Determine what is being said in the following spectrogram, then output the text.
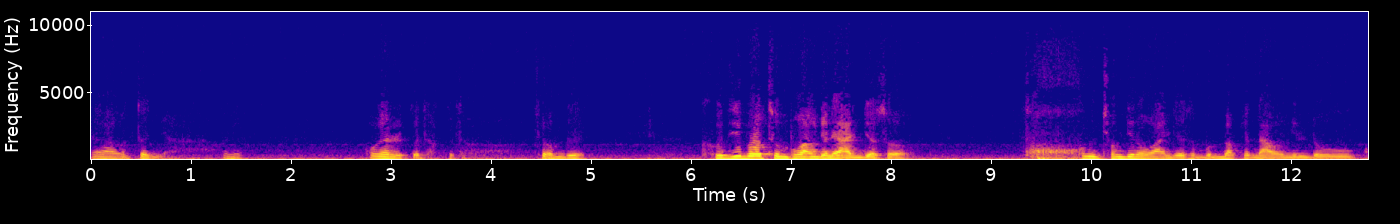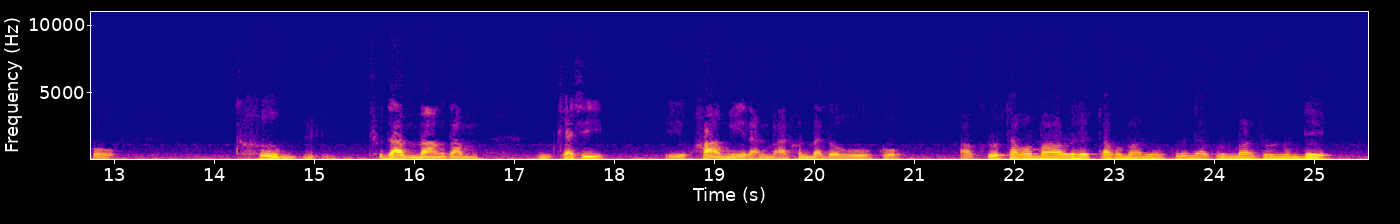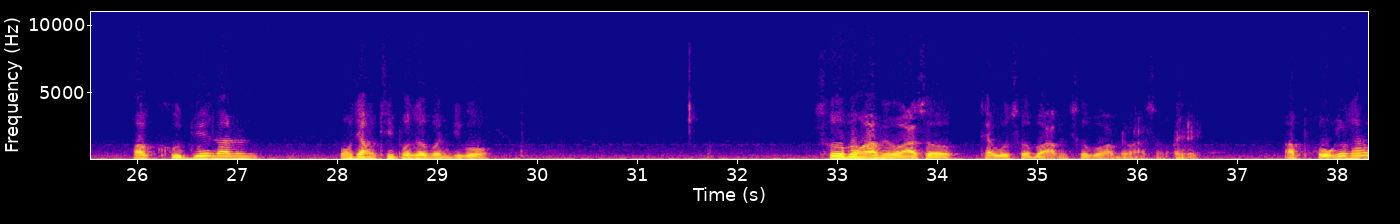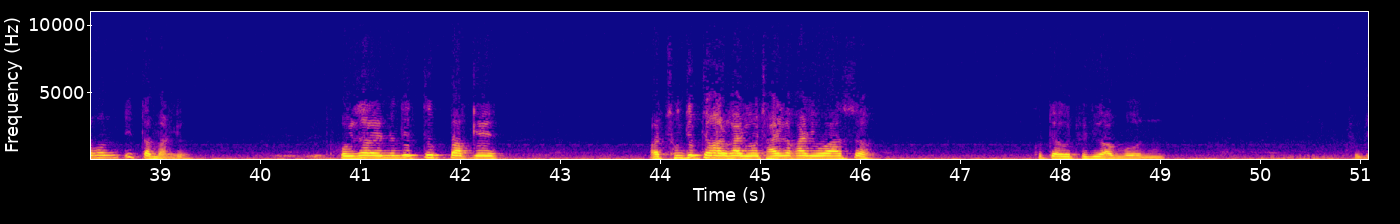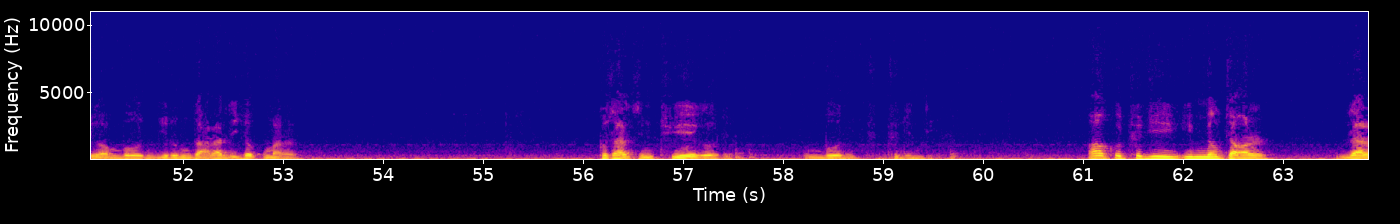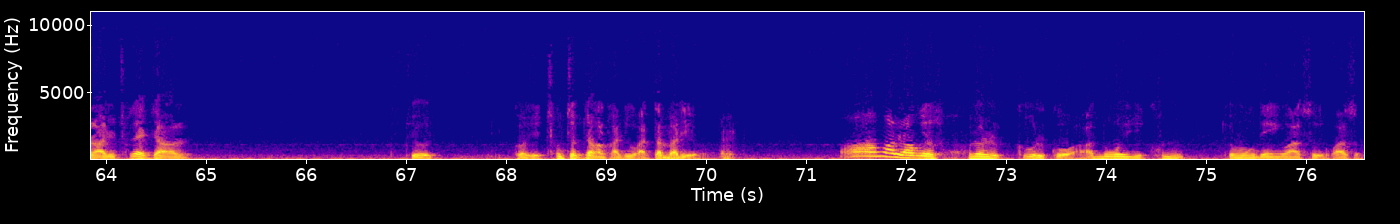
내가 어떻냐? 고개를 끄덕끄덕. 처음부터 그디 버튼 보강전에 앉아서 통 정진하고 앉아서 문 밖에 나온 일도 없고 큰 추담 망담 개시 이 화음이라는 말 한마도 없고 아 그렇다고 말을 했다고 말이요. 그래 내가 그런 말 들었는데 아그 뒤에 나는 오장치 벗어번지고 서봉암에 와서 대구 서봉암 서봉암에 와서 아 포교사로는 있단 말이요. 포교사로 있는데 뜻밖의 아, 청첩장을 가지고 자기가 가지고 왔어. 그때 그 주지가 뭔 주지가 뭔 이름도 알아 잊었구만은 부산심 뒤에 그 뭔 주지인데. 아, 그 주지 임명장을, 내가 아주 초대장을, 저, 거기 청첩장을 가지고 왔단 말이에요. 아, 말라고 해서 손을 긁고, 아, 누구 이큰 경몽댕이 와서, 와서.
